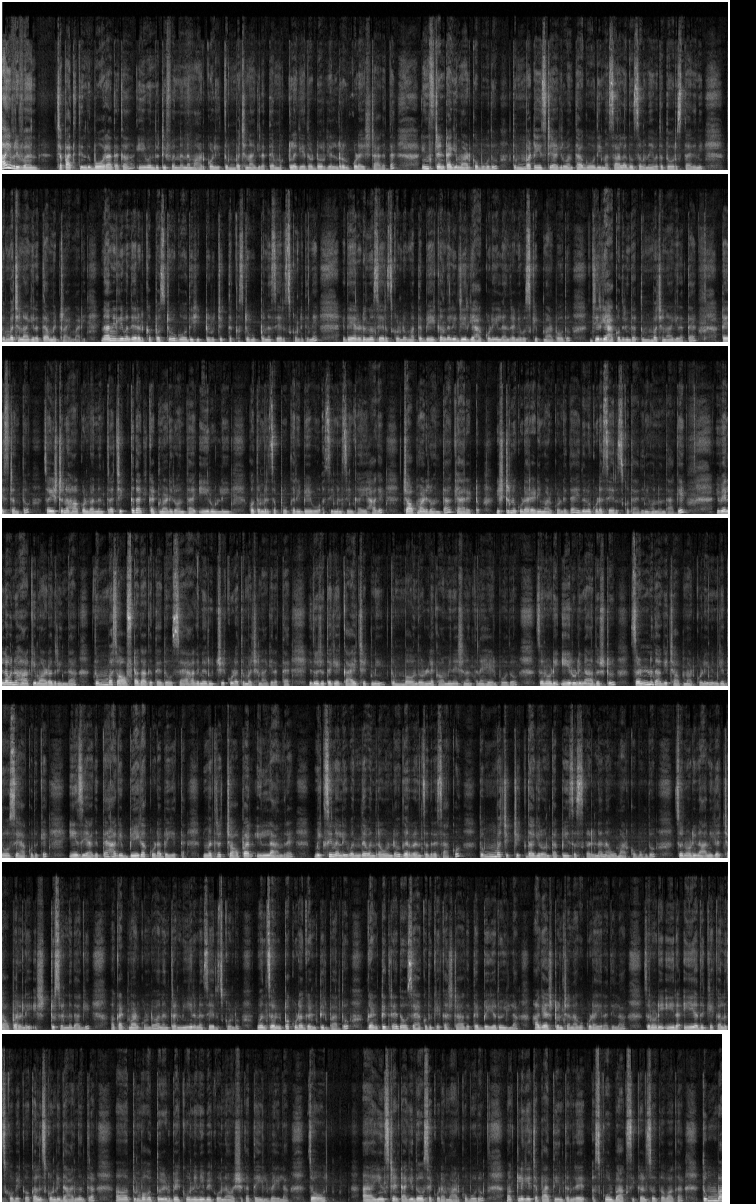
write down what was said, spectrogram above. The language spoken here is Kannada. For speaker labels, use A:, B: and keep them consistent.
A: Hi everyone, ಚಪಾತಿ ತಿಂದು ಬೋರ್ ಆದಾಗ ಈ ಒಂದು ಟಿಫನನ್ನು ಮಾಡ್ಕೊಳ್ಳಿ. ತುಂಬ ಚೆನ್ನಾಗಿರುತ್ತೆ. ಮಕ್ಕಳಿಗೆ ದೊಡ್ಡವ್ರಿಗೆ ಎಲ್ರಿಗೂ ಕೂಡ ಇಷ್ಟ ಆಗುತ್ತೆ. ಇನ್ಸ್ಟೆಂಟಾಗಿ ಮಾಡ್ಕೋಬಹುದು. ತುಂಬ ಟೇಸ್ಟಿಯಾಗಿರುವಂಥ ಗೋಧಿ ಮಸಾಲ ದೋಸೆಯನ್ನು ಇವತ್ತು ತೋರಿಸ್ತಾ ಇದ್ದೀನಿ. ತುಂಬ ಚೆನ್ನಾಗಿರುತ್ತೆ. ಆಮೇಲೆ ಟ್ರೈ ಮಾಡಿ. ನಾನಿಲ್ಲಿ ಒಂದು ಎರಡು ಕಪ್ಪಷ್ಟು ಗೋಧಿ ಹಿಟ್ಟು, ರುಚಿಗೆ ತಕ್ಕಷ್ಟು ಉಪ್ಪನ್ನು ಸೇರಿಸ್ಕೊಂಡಿದ್ದೀನಿ. ಇದು ಎರಡನ್ನೂ ಸೇರಿಸ್ಕೊಂಡು ಮತ್ತು ಬೇಕಂದಲ್ಲಿ ಜೀರಿಗೆ ಹಾಕ್ಕೊಳ್ಳಿ. ಇಲ್ಲಾಂದರೆ ನೀವು ಸ್ಕಿಪ್ ಮಾಡ್ಬೋದು. ಜೀರಿಗೆ ಹಾಕೋದ್ರಿಂದ ತುಂಬ ಚೆನ್ನಾಗಿರುತ್ತೆ. ಟೇಸ್ಟ್ ಅಂತೂ. ಸೊ ಇಷ್ಟನ್ನು ಹಾಕ್ಕೊಂಡು ಅನಂತರ ಚಿಕ್ಕದಾಗಿ ಕಟ್ ಮಾಡಿರುವಂಥ ಈರುಳ್ಳಿ, ಕೊತ್ತಂಬರಿ ಸೊಪ್ಪು, ಕರಿಬೇವು ಹಸಿಮೆಣಸಿನ್ಕಾಯಿ ಹಾಗೆ ಚಾಪ್ ಮಾಡಿರುವಂಥ ಕ್ಯಾರೆಟು ಇಷ್ಟನ್ನು ಕೂಡ ರೆಡಿ ಮಾಡಿಕೊಂಡಿದ್ದೆ. ಇದನ್ನು ಕೂಡ ಸೇರಿಸ್ಕೊತಾ ಇದ್ದೀನಿ ಒಂದೊಂದಾಗಿ. ಇವೆಲ್ಲವನ್ನು ಹಾಕಿ ಮಾಡೋದ್ರಿಂದ ತುಂಬ ಸಾಫ್ಟಾಗಿ ಆಗುತ್ತೆ ದೋಸೆ ಹಾಗೆಯೇ ರುಚಿ ಕೂಡ ತುಂಬ ಚೆನ್ನಾಗಿರುತ್ತೆ. ಇದ್ರ ಜೊತೆಗೆ ಕಾಯಿ ಚಟ್ನಿ ತುಂಬ ಒಂದೊಳ್ಳೆ ಕಾಂಬಿನೇಷನ್ ಅಂತಲೇ ಹೇಳ್ಬೋದು. ಸೊ ನೋಡಿ, ಈರುಳ್ಳಿನ ಆದಷ್ಟು ಸಣ್ಣದಾಗಿ ಚಾಪ್ ಮಾಡ್ಕೊಳ್ಳಿ. ನಿಮಗೆ ದೋಸೆ ಹಾಕೋದಕ್ಕೆ ಈಸಿ ಆಗುತ್ತೆ, ಹಾಗೆ ಬೇಗ ಕೂಡ ಬೇಯುತ್ತೆ. ನಿಮ್ಮ ಹತ್ರ ಚಾಪರ್ ಇಲ್ಲ ಅಂದರೆ ಮಿಕ್ಸಿನಲ್ಲಿ ಒಂದೇ ಒಂದು ರೌಂಡು ಗರ್ರ ಅನ್ಸಿದ್ರೆ ಸಾಕು. ತುಂಬ ಚಿಕ್ಕ ಚಿಕ್ಕದಾಗಿರುವಂಥ ಪೀಸಸ್ಗಳನ್ನ ನಾವು ಮಾಡ್ಕೋಬಹುದು. ಸೊ ನೋಡಿ, ನಾನೀಗ ಚಾಪರಲ್ಲಿ ಇಷ್ಟು ಸಣ್ಣದಾಗಿ ಕಟ್ ಮಾಡಿಕೊಂಡು, ಆನಂತರ ನೀರನ್ನು ಸೇರಿಸ್ಕೊಂಡು, ಒಂದು ಸ್ವಲ್ಪ ಕೂಡ ಗಂಟಿರಬಾರ್ದು. ಗಂಟಿದ್ರೆ ದೋಸೆ ಹಾಕೋದಕ್ಕೆ ಕಷ್ಟ ಆಗುತ್ತೆ, ಬೇಯೋದು ಇಲ್ಲ. ಹಾಗೆ ಅಷ್ಟೊಂದು ಚೆನ್ನಾಗೂ ಕೂಡ ಇರೋದಿಲ್ಲ. ಸೊ ನೋಡಿ, ಈ ರ, ಈ ಅದಕ್ಕೆ ಕಲಿಸ್ಕೋಬೇಕು. ಕಲಿಸ್ಕೊಂಡಿದ್ದಾದ ನಂತರ ತುಂಬ ಹೊತ್ತು ಇಡಬೇಕು, ನೆನಿಬೇಕು ಅನ್ನೋ ಅವಶ್ಯಕತೆ ಇಲ್ಲವೇ ಇಲ್ಲ. ಸೊ ಇನ್ಸ್ಟೆಂಟಾಗಿ ದೋಸೆ ಕೂಡ ಮಾಡ್ಕೋಬೋದು. ಮಕ್ಕಳಿಗೆ ಚಪಾತಿ ಅಂತಂದರೆ ಸ್ಕೂಲ್ ಬಾಕ್ಸಿಗೆ ಕಳಿಸೋದವಾಗ ತುಂಬ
